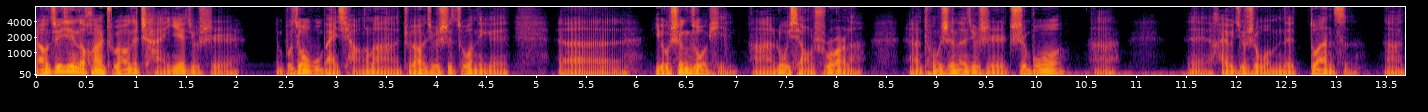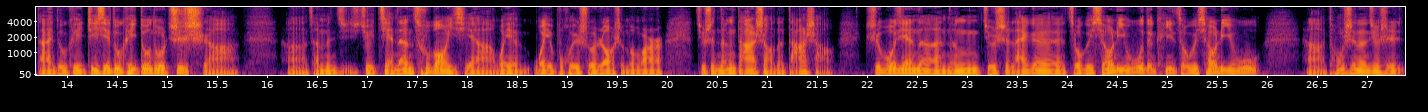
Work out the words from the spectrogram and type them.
然后最近的话，主要的产业就是不做五百强了，主要就是做那个呃有声作品啊，录小说了。啊，同时呢就是直播啊，呃，还有就是我们的段子啊，大家都可以这些都可以多多支持啊啊，咱们就就简单粗暴一些啊，我也我也不会说绕什么弯儿，就是能打赏的打赏，直播间呢能就是来个走个小礼物的可以走个小礼物啊，同时呢就是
